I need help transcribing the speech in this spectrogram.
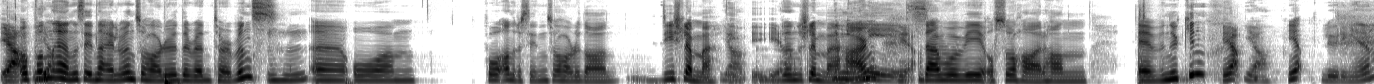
Ja. og på den Ja. ene siden av elven så har du The Red Turbans, Mhm. eh, og um, på andre siden så har du da de slemme. Ja. Ja. Den slemme hæren. Ja. Der hvor vi også har han Evnuken. Ja. Ja. Luringen.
